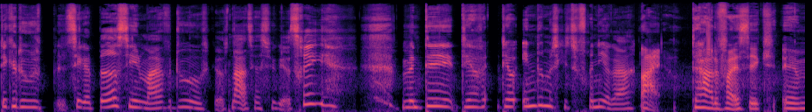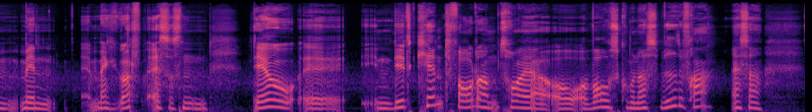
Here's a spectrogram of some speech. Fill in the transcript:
det kan du sikkert bedre sige end mig, for du skal jo snart til psykiatri. Men det, det, har, det har jo intet med skizofreni at gøre. Nej, det har det faktisk ikke. Øhm, men man kan godt, altså sådan, det er jo øh, en lidt kendt fordom, tror jeg, og, og hvor skulle man også vide det fra? Altså,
